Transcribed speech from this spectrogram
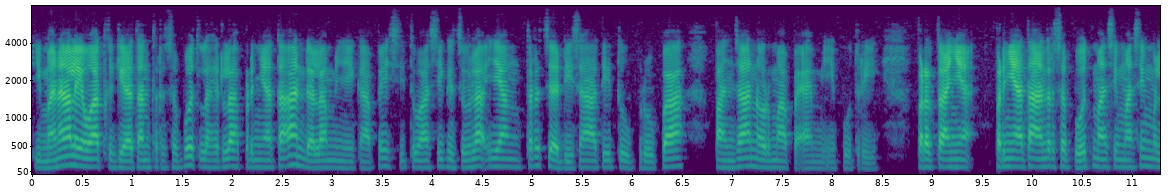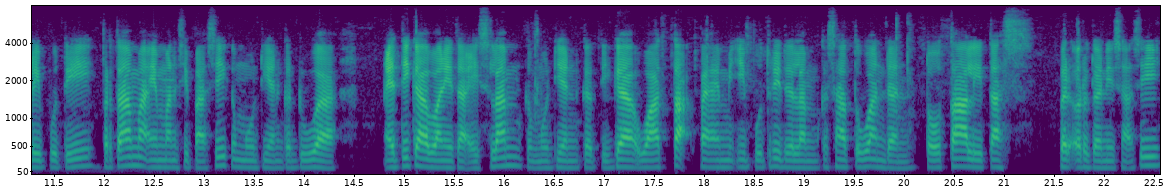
Di mana lewat kegiatan tersebut lahirlah pernyataan dalam menyikapi situasi gejolak yang terjadi saat itu berupa panca norma PMI Putri. Pertanya Pernyataan tersebut masing-masing meliputi pertama emansipasi, kemudian kedua etika wanita Islam, kemudian ketiga watak PMI Putri dalam kesatuan dan totalitas berorganisasi,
